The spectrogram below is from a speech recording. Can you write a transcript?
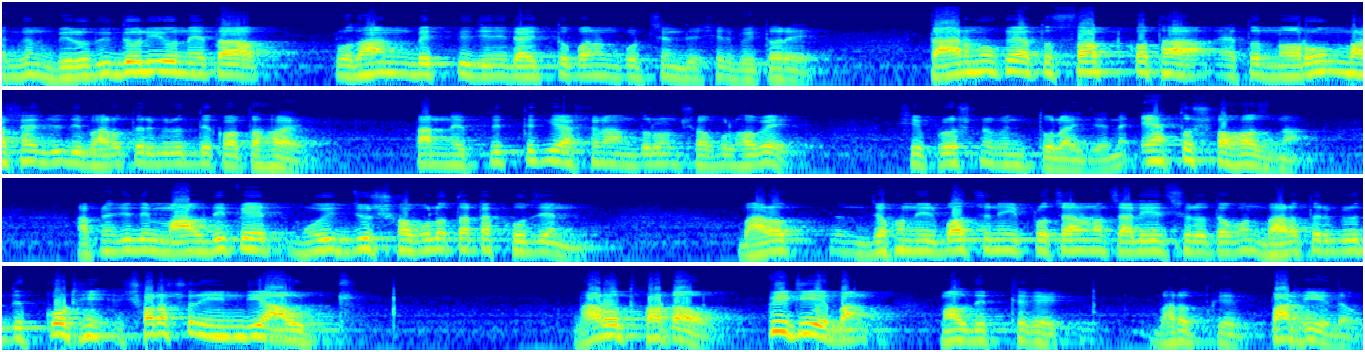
একজন বিরোধী দলীয় নেতা, প্রধান ব্যক্তি যিনি দায়িত্ব পালন করছেন দেশের ভিতরে, তার মুখে এত সফট কথা, এত নরম ভাষায় যদি ভারতের বিরুদ্ধে কথা হয়, তার নেতৃত্বে কি আসলে আন্দোলন সফল হবে? সে প্রশ্ন কিন্তু তোলাই যায় না। এত সহজ না। আপনি যদি মালদ্বীপের মুইজ্জুর সফলতাটা খুঁজেন, ভারত যখন নির্বাচনী প্রচারণা চালিয়েছিল তখন ভারতের বিরুদ্ধে কঠিন, সরাসরি ইন্ডিয়া আউট ভারত হটাও, পিটিয়ে মালদ্বীপ থেকে ভারতকে পাঠিয়ে দাও।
